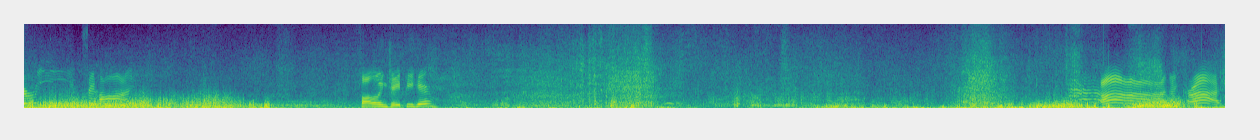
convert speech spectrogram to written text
Shireen, say hi. Following JP here. Ah, crash.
